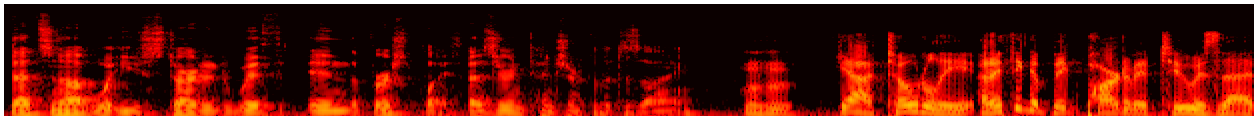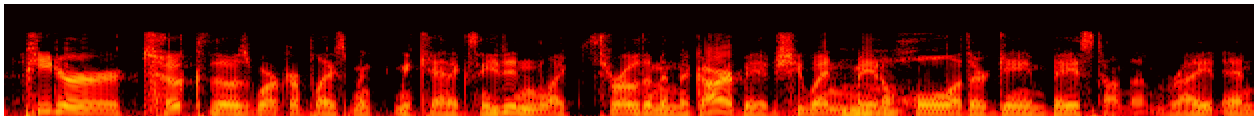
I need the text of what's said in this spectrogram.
that's not what you started with in the first place as your intention for the design. Mm-hmm. Yeah, totally. And I think a big part of it too is that Peter took those worker placement mechanics and he didn't like throw them in the garbage. He went and mm-hmm. made a mm-hmm. whole other game based on them, right? And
